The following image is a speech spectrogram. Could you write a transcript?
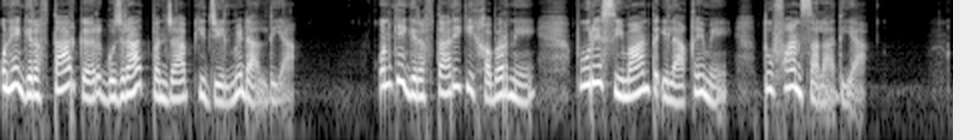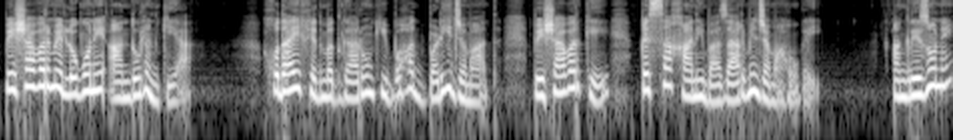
उन्हें गिरफ़्तार कर गुजरात, पंजाब की जेल में डाल दिया। उनकी गिरफ्तारी की खबर ने पूरे सीमांत इलाके में तूफ़ान सला दिया। पेशावर में लोगों ने आंदोलन किया। खुदाई खिदमतगारों की बहुत बड़ी जमात पेशावर के किस्सा खानी बाज़ार में जमा हो गई। अंग्रेज़ों ने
